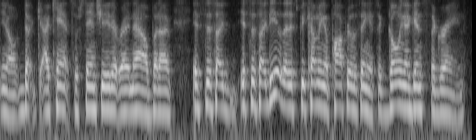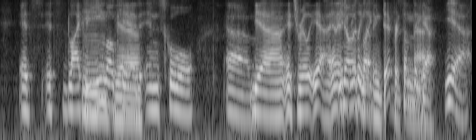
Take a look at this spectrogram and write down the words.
You know, I can't substantiate it right now, but I it's this it's this idea that it's becoming a popular thing. It's going against the grain. It's it's like the emo yeah. kid in school. Um, Yeah, it's really yeah, and it's know, really it's nothing like different than that. Yeah. yeah,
